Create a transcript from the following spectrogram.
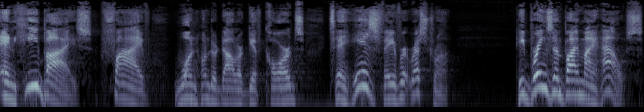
and he buys five $100 gift cards to his favorite restaurant. He brings them by my house.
